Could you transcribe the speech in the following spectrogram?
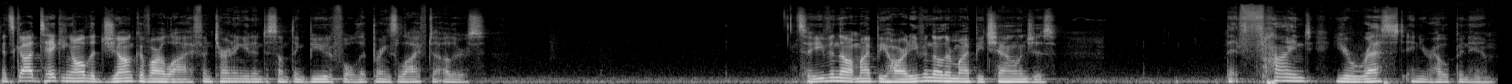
It's God taking all the junk of our life and turning it into something beautiful that brings life to others. So even though it might be hard, even though there might be challenges, that find your rest and your hope in Him.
